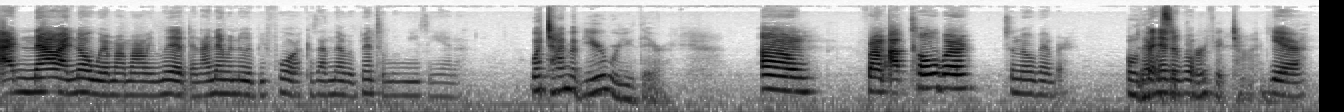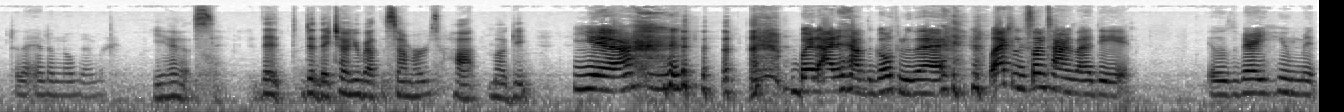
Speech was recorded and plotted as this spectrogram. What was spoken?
I now I know where my mommy lived, and I never knew it before because I've never been to Louisiana. What time of year were you there? Um, from October to November. Oh, that was a perfect time. Yeah, to the end of November. Yes. They, did they tell you about the summers? Hot, muggy? Yeah, but I didn't have to go through that. Well, actually, sometimes I did. It was very humid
